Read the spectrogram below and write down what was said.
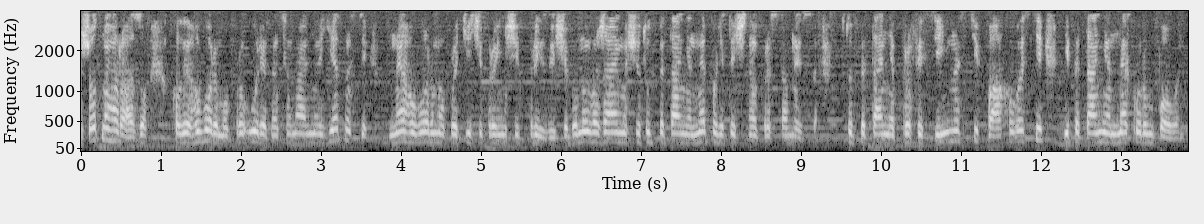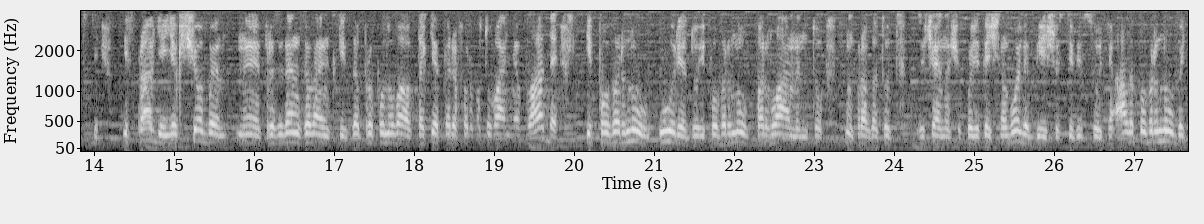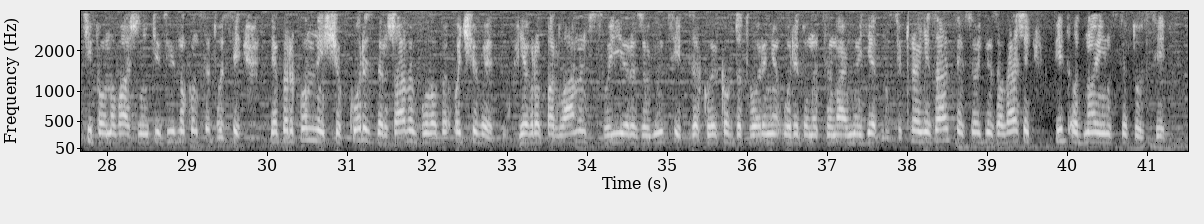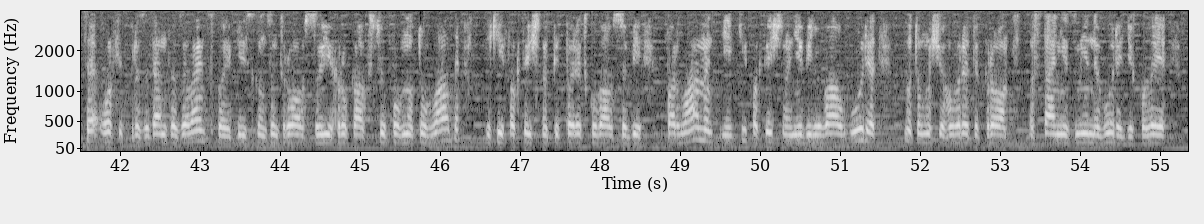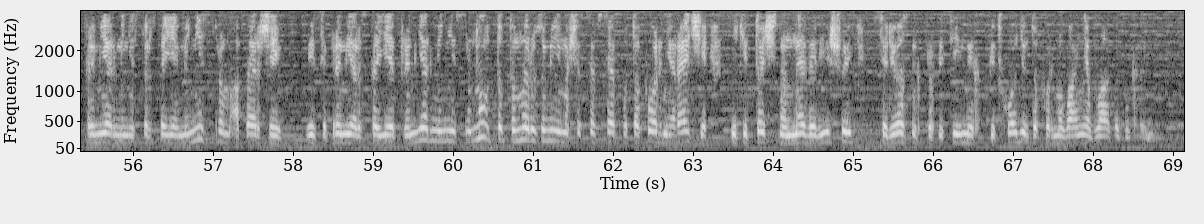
жодного разу, коли говоримо про уряд національної єдності, не говоримо про ті чи про інші прізвища. Бо ми вважаємо, що тут питання не політичного представництва, тут питання професійності, фаховості і питання некорумпованості. І справді, якщо би е, президент Зеленський запропонував таке переформатування влади і повернув уряду і повернув парламенту, ну правда, тут звичайно, що політична воля більшості відсутня, але повернув би ті повноваження, які згідно конституції, я переконаний, що користь держави була би очевидна. Європарламент в своїй резолюції закликав до творення уряду національної єдності. Реалізація сьогодні залежить від одної інституції. Це офіс президента Зеленського, який сконцентрував в своїх руках всю повноту влади, який фактично підпорядкував собі парламент, і який фактично нівелював уряд. Ну тому що говорити про останні зміни в уряді, коли прем'єр-міністр стає міністром, а перший віце-прем'єр стає прем'єр-міністром. Ну тобто, ми розуміємо, що це все бутафорні речі, які точно не вирішують серйозних професійних підходів до формування влади в Україні.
